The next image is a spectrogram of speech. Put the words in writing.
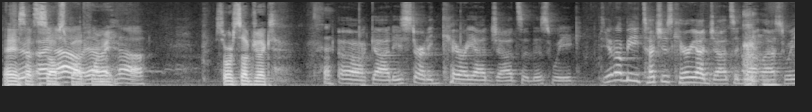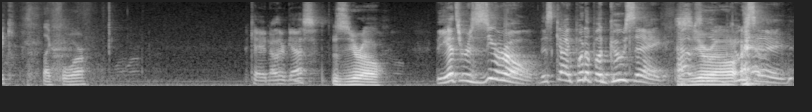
Hey, so Sure, that's a soft now, spot yeah, for right me. now. Sore subject. Oh God, he's starting Kerryon Johnson this week. Do you know how many touches Kerryon Johnson got last week? Like four. Okay, another guess. Zero. The answer is zero. This guy put up a goose egg. Absolute Zero. goose egg.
